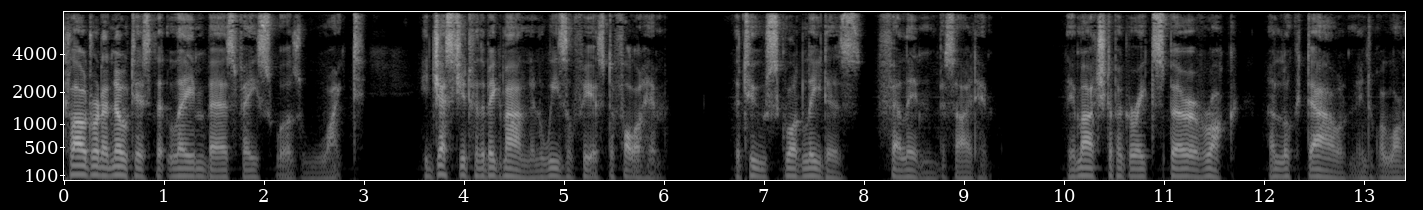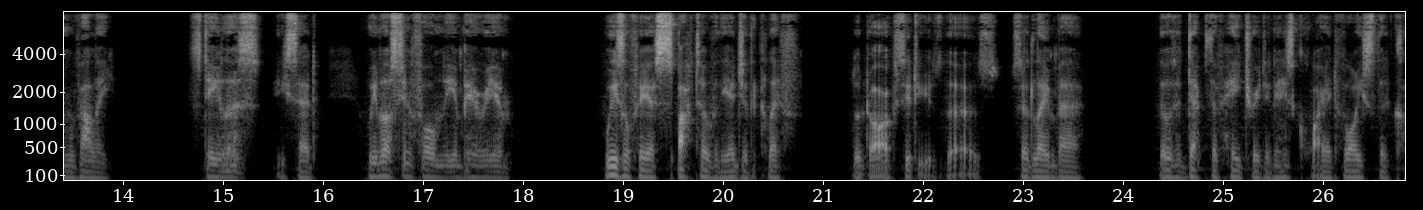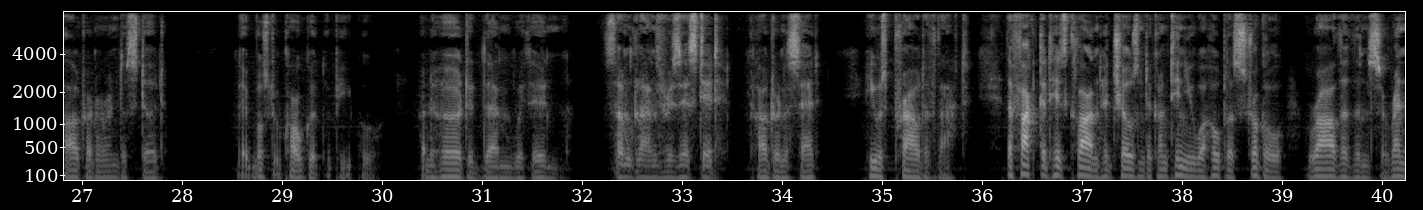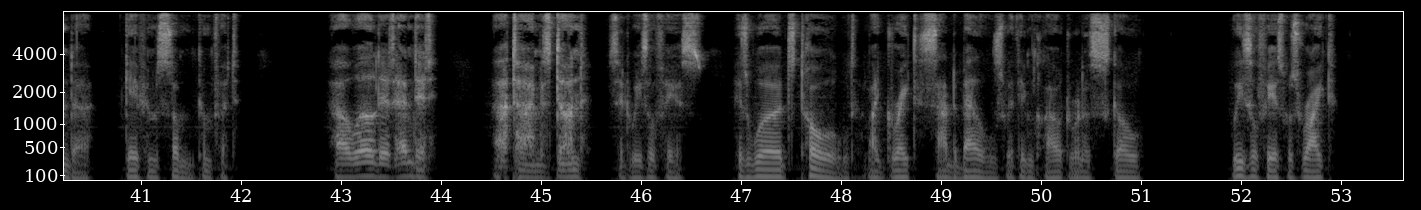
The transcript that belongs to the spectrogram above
Cloudrunner noticed that Lame Bear's face was white. He gestured for the big man and Weasel Fierce to follow him. The two squad leaders fell in beside him. They marched up a great spur of rock and looked down into a long valley. Stealers, he said, we must inform the Imperium. Weaselfierce spat over the edge of the cliff. The Dark City is theirs, said Lame Bear. There was a depth of hatred in his quiet voice that Cloudrunner understood. They must have conquered the people and herded them within. Some clans resisted, Cloudrunner said. He was proud of that. The fact that his clan had chosen to continue a hopeless struggle rather than surrender gave him some comfort. Our world is ended. Our time is done, said Weasel Fierce. His words tolled like great sad bells within Cloudrunner's skull. Weasel Fierce was right.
